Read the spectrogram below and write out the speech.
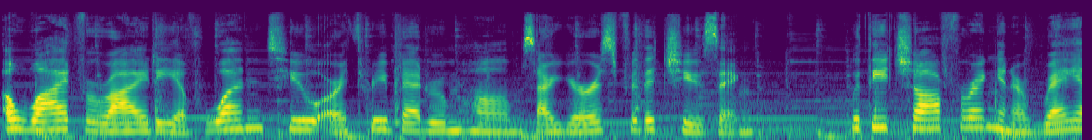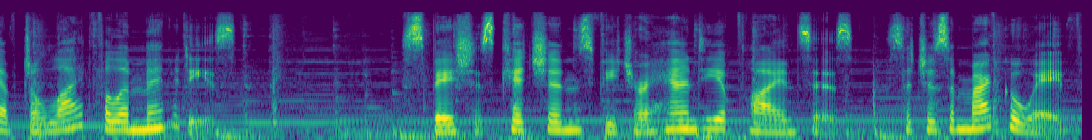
A wide variety of one, two, or three bedroom homes are yours for the choosing, with each offering an array of delightful amenities. Spacious kitchens feature handy appliances such as a microwave,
